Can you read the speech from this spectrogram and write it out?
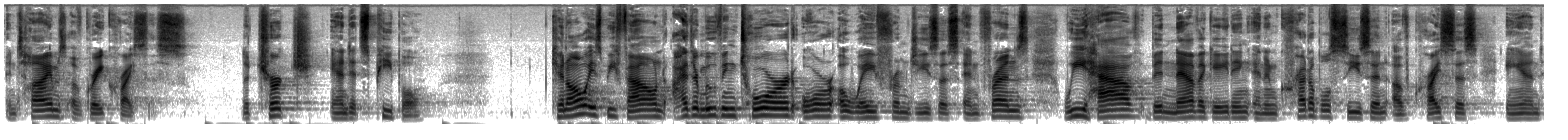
In times of great crisis, the church and its people can always be found either moving toward or away from Jesus. And friends, we have been navigating an incredible season of crisis and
